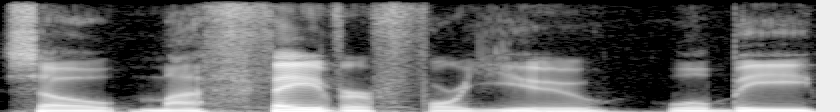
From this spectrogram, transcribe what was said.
So my favor for you will be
